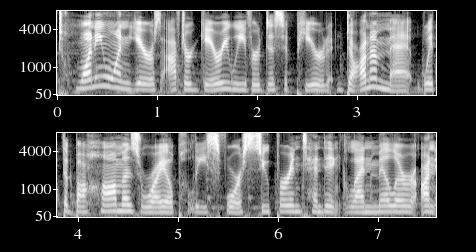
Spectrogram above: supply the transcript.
21 years after Gary Weaver disappeared, Donna met with the Bahamas Royal Police Force Superintendent Glenn Miller on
